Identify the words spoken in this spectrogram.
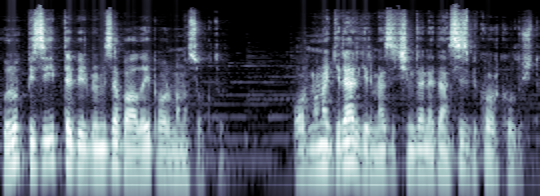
Grup bizi iple birbirimize bağlayıp ormana soktu. Ormana girer girmez içimde nedensiz bir korku oluştu.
